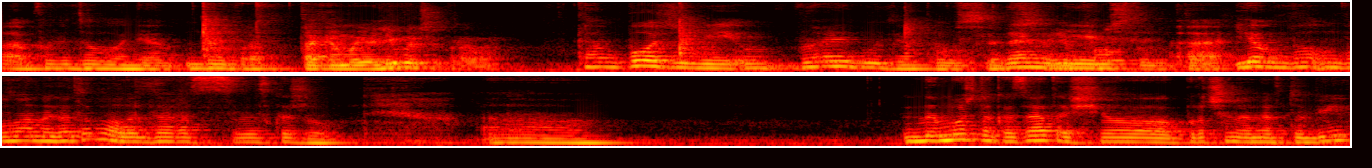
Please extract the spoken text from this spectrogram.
е, Повідомлення. Добре. Так, а моя ліва чи права? Та боже мій, бери будь-яку. все, Дай все, мені. я просто. Е, Я бу- була не готова, але зараз е, скажу. Е, Не можна казати, що причина не в тобі,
